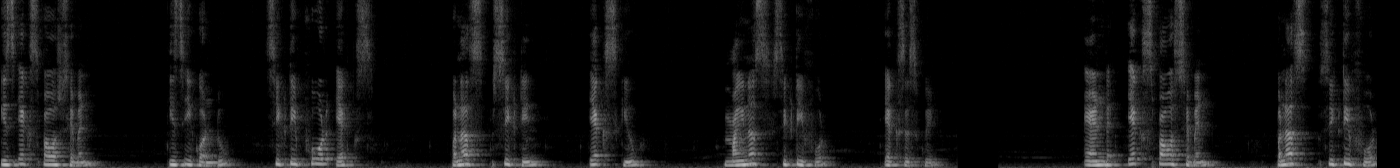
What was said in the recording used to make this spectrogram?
is x power 7 is equal to 64x plus 16 x cube minus 64 x square. And x power 7 plus 64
